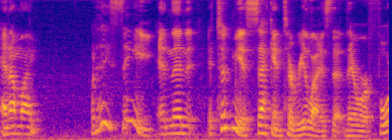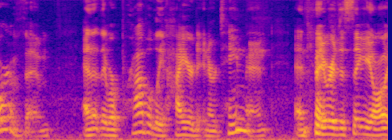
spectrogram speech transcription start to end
And I'm like, what are they singing? And then it, it took me a second to realize that there were four of them and that they were probably hired entertainment. And they were just singing all,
